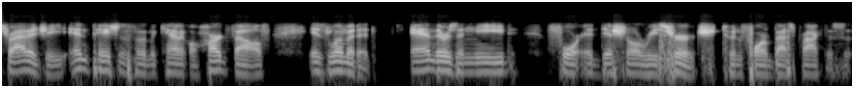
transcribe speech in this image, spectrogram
strategy in patients with a mechanical heart valve is limited, and there's a need for additional research to inform best practices.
